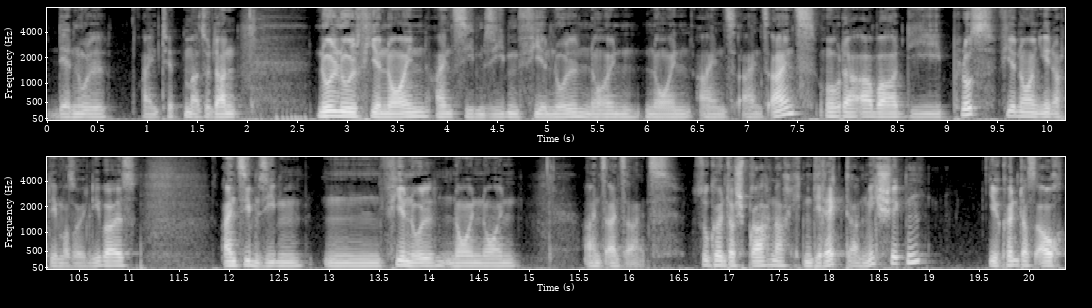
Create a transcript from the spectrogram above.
der 0 eintippen. Also dann 0049 177 4099111 oder aber die plus 49, je nachdem was euch lieber ist, 177 4099111. So könnt ihr Sprachnachrichten direkt an mich schicken Ihr könnt das auch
